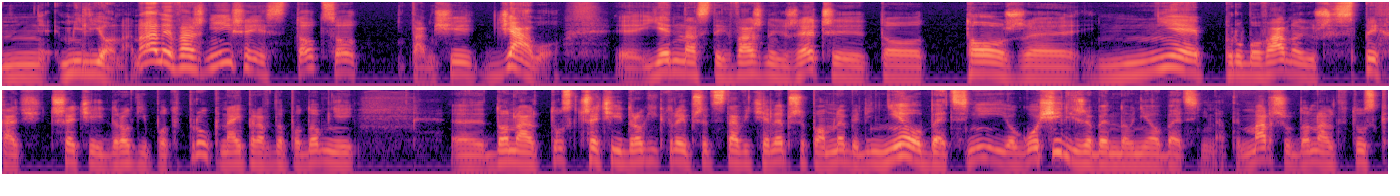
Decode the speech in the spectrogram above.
mm, miliona. No ale ważniejsze jest to, co tam się działo. Jedna z tych ważnych rzeczy to to, że nie próbowano już spychać trzeciej drogi pod próg, najprawdopodobniej e, Donald Tusk, trzeciej drogi, której przedstawiciele, przypomnę, byli nieobecni i ogłosili, że będą nieobecni na tym marszu. Donald Tusk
